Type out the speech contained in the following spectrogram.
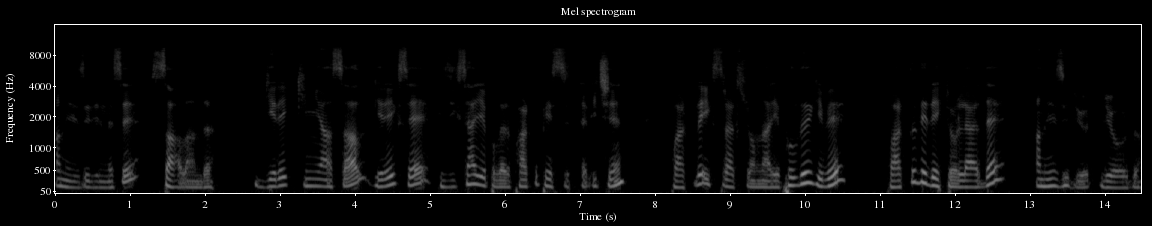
analiz edilmesi sağlandı. Gerek kimyasal gerekse fiziksel yapıları farklı pestisitler için farklı ekstraksiyonlar yapıldığı gibi farklı dedektörlerde analiz ediliyordu.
